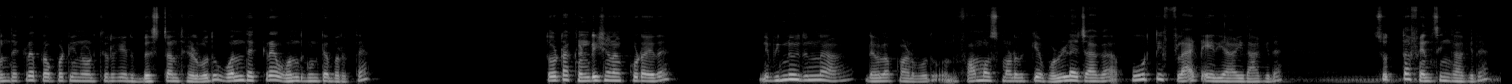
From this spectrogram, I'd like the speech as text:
ಒಂದು ಎಕರೆ ಪ್ರಾಪರ್ಟಿ ನೋಡ್ತಿರೋಗೆ ಇದು ಬೆಸ್ಟ್ ಅಂತ ಹೇಳ್ಬೋದು. ಒಂದು ಎಕರೆ, ಒಂದು ಗುಂಟೆ ಬರುತ್ತೆ. ತೋಟ ಕಂಡೀಷನ್ ಆಗಿ ಕೂಡ ಇದೆ. ನೀವು ಇನ್ನೂ ಇದನ್ನು ಡೆವಲಪ್ ಮಾಡ್ಬೋದು. ಒಂದು ಫಾರ್ಮ್ ಹೌಸ್ ಮಾಡೋದಕ್ಕೆ ಒಳ್ಳೆ ಜಾಗ, ಪೂರ್ತಿ ಫ್ಲ್ಯಾಟ್ ಏರಿಯಾ ಇದಾಗಿದೆ. ಸುತ್ತ ಫೆನ್ಸಿಂಗ್ ಆಗಿದೆ.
